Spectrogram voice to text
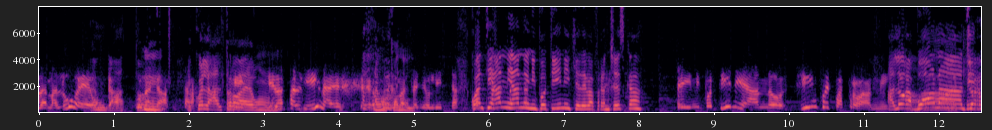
la Malù è, È un un gatto, una Mm, gatta. e quell'altro E- è un- E la pallina è, è un una cagnolina. Quanti anni hanno i nipotini? Chiedeva Francesca. E i nipotini hanno 5 e 4 anni. Allora, Ah, buona che giornata.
